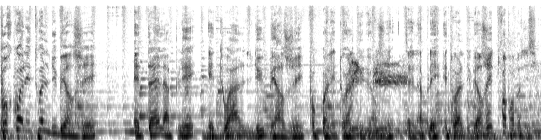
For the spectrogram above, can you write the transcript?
Pourquoi l'étoile du berger est-elle appelée étoile du berger? Pourquoi l'étoile du berger est-elle appelée étoile du berger? Trois propositions.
